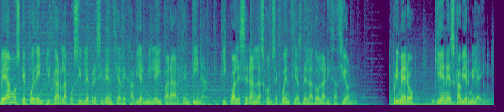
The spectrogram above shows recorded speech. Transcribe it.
Veamos qué puede implicar la posible presidencia de Javier Milei para Argentina y cuáles serán las consecuencias de la dolarización. Primero, ¿quién es Javier Milei?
